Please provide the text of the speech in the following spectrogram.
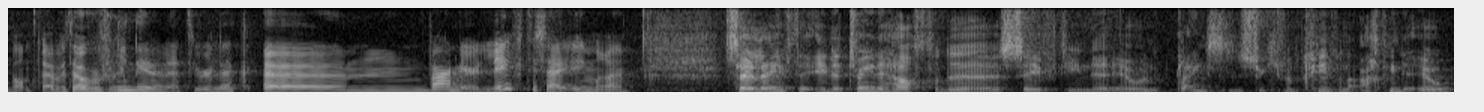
Want we hebben het over vriendinnen natuurlijk. Ehm, wanneer leefde zij, Imre? Zij leefde in de tweede helft van de 17e eeuw, een klein stukje van het begin van de 18e eeuw.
